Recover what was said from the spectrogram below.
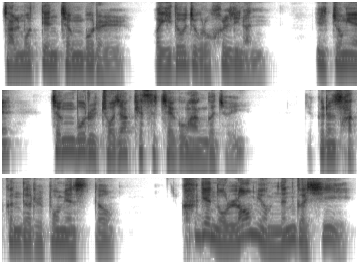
잘못된 정보를 의도적으로 흘리는 일종의 정보를 조작해서 제공한 거죠. 그런 사건들을 보면서도 크게 놀라움이 없는 것이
